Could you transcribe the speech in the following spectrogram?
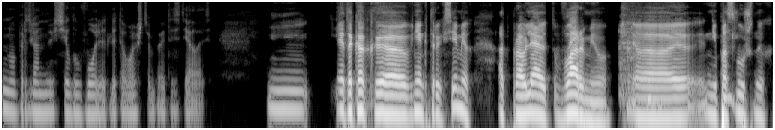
ну, определенную силу воли для того, чтобы это сделать. М, Это как э, в некоторых семьях отправляют в армию э, непослушных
